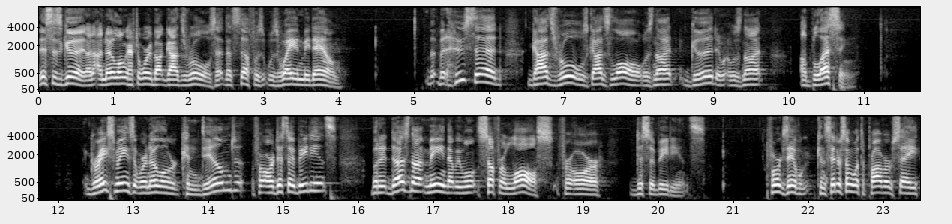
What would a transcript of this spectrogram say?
this is good. I, I, no longer have to worry about God's rules. That, that stuff was, was weighing me down. But, but who said God's rules, God's law was not good and it was not a blessing? Grace means that we're no longer condemned for our disobedience, but it does not mean that we won't suffer loss for our disobedience. For example, consider some of what the Proverbs say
